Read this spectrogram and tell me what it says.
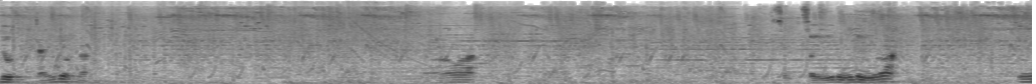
หยุดแข็งหยุดนะ สีดูดีว่ะอู้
